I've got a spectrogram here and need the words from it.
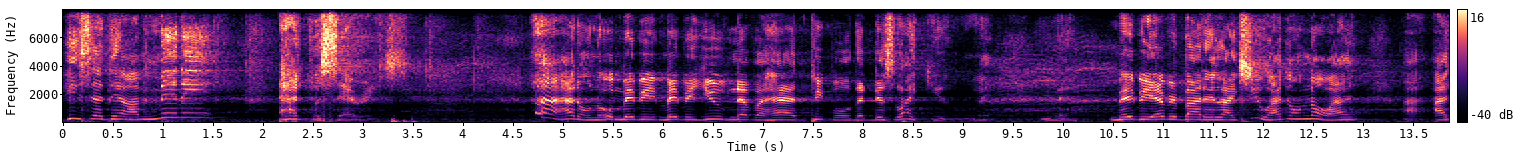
He said there are many adversaries. I, don't know. Maybe maybe you've never had people that dislike you. Maybe everybody likes you. I don't know. I, I, I,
